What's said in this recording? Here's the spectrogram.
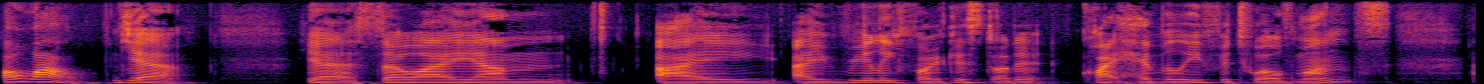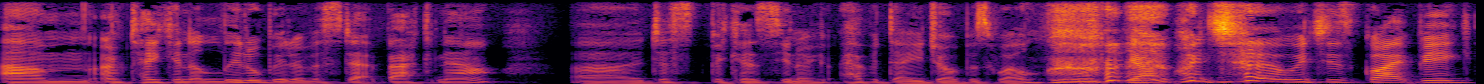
Oh wow! Yeah, yeah. So I um I I really focused on it quite heavily for twelve months. Um, I've taken a little bit of a step back now, uh, just because you know I have a day job as well, Yeah. which uh, which is quite big,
